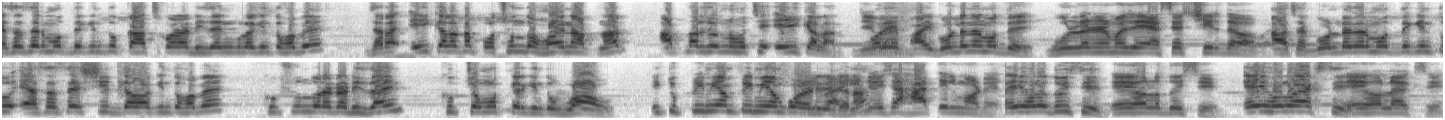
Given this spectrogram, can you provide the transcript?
এসএস এর মধ্যে কিন্তু কাজ করা ডিজাইনগুলো কিন্তু হবে। যারা এই কালারটা পছন্দ হয় না আপনার আপনার জন্য হচ্ছে এই কালার পরে ভাই। গোল্ডেন গোল্ডেনের মধ্যে? গোল্ডেনের মধ্যে এসএস শীট দেওয়া হবে আচ্ছা গোল্ডেনের মধ্যে কিন্তু এসএস এর শীট দেওয়া কিন্তু হবে। খুব সুন্দর একটা ডিজাইন খুব চমৎকার কিন্তু ওয়াও একটু প্রিমিয়াম প্রিমিয়াম জি কোয়ালিটির এটা না? এটা হচ্ছে হাতিল মডেল এই হলো দুই সিট এই হলো দুই সিট এই হলো এক সিট এই হলো এক সিট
